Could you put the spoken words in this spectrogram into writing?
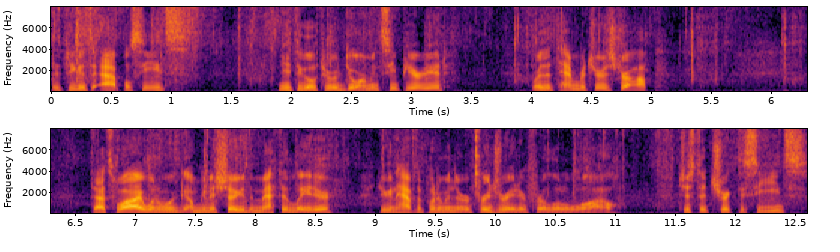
is because apple seeds need to go through a dormancy period where the temperatures drop. That's why when I'm gonna show you the method later, you're gonna have to put them in the refrigerator for a little while just to trick the seeds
